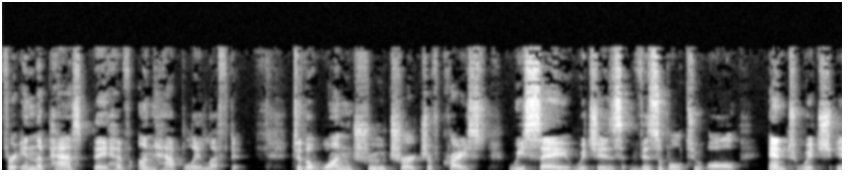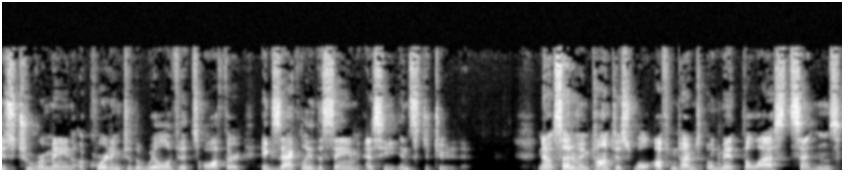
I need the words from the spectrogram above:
For in the past they have unhappily left it. To the one true church of Christ, we say, which is visible to all, and which is to remain, according to the will of its author, exactly the same as he instituted it. Now, Sedevacantists will oftentimes omit the last sentence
